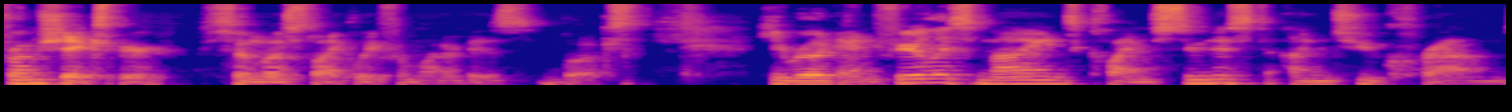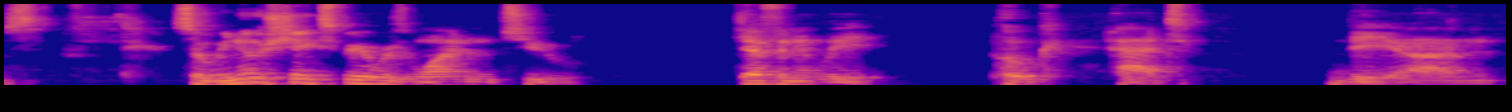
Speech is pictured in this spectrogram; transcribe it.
from Shakespeare, so most likely from one of his books. He wrote, And fearless minds climb soonest unto crowns. So we know Shakespeare was one to definitely poke at the um,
